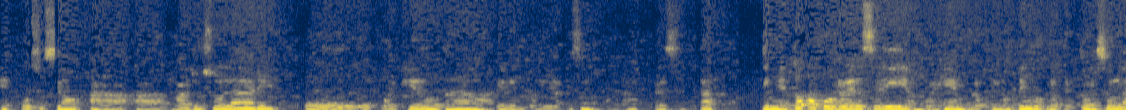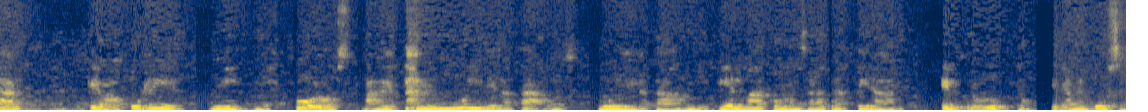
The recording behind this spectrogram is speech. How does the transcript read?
exposición a, rayos solares o, o cualquier otra eventualidad que se me pueda presentar. Si me toca correr ese día, por ejemplo, y no tengo protector solar, ¿qué va a ocurrir? Mi, mis poros van a estar muy dilatados, muy dilatados. Mi piel va a comenzar a transpirar. El producto que ya me puse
